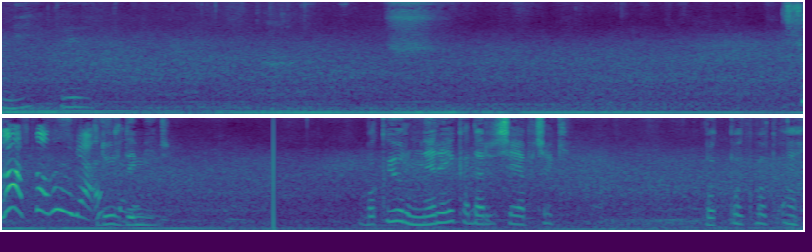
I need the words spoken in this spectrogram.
Ne yapıyor? Şu hafta olur ya. Dur Demir. Bakıyorum nereye kadar şey yapacak. Bak bak bak ah.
